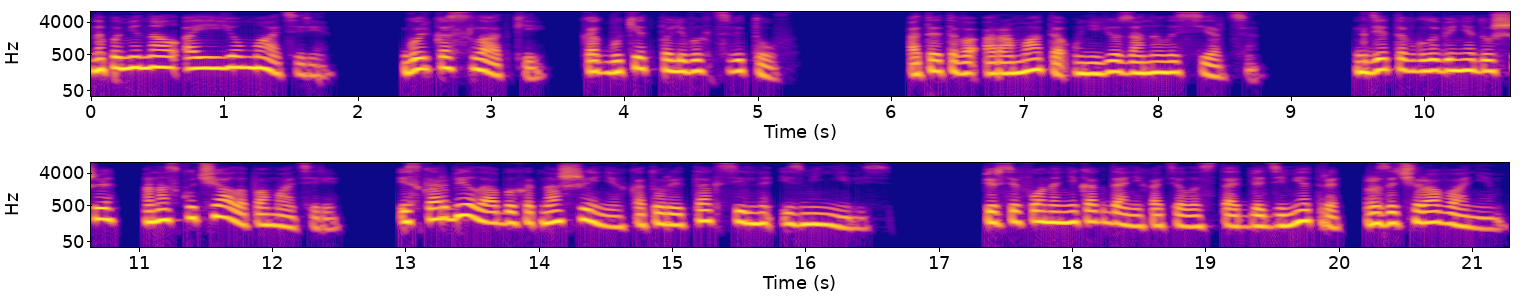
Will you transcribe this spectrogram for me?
напоминал о ее матери, горько-сладкий, как букет полевых цветов. От этого аромата у нее заныло сердце. Где-то в глубине души она скучала по матери и скорбела об их отношениях, которые так сильно изменились. Персефона никогда не хотела стать для Диметры разочарованием,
